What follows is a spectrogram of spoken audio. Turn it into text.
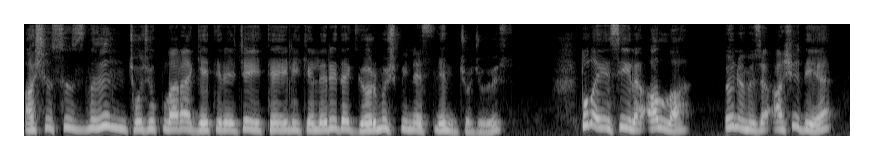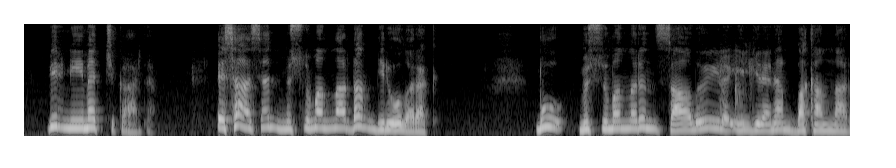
aşısızlığın çocuklara getireceği tehlikeleri de görmüş bir neslin çocuğuyuz. Dolayısıyla Allah önümüze aşı diye bir nimet çıkardı. Esasen Müslümanlardan biri olarak bu Müslümanların sağlığıyla ilgilenen bakanlar,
